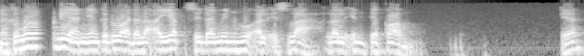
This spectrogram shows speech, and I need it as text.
Nah kemudian yang kedua adalah ayat sidaminhu al-islah lal intiqam. Ya,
